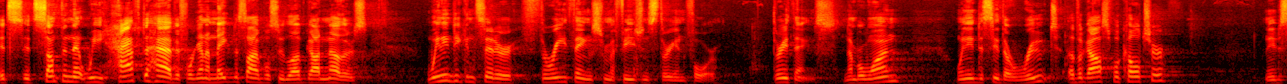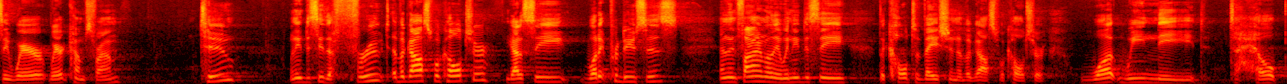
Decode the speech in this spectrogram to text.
it's, it's something that we have to have if we're going to make disciples who love God and others. We need to consider three things from Ephesians 3 and 4. Three things. Number one, we need to see the root of a gospel culture. We need to see where, where it comes from. Two, we need to see the fruit of a gospel culture. You got to see what it produces. And then finally, we need to see the cultivation of a gospel culture what we need to help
